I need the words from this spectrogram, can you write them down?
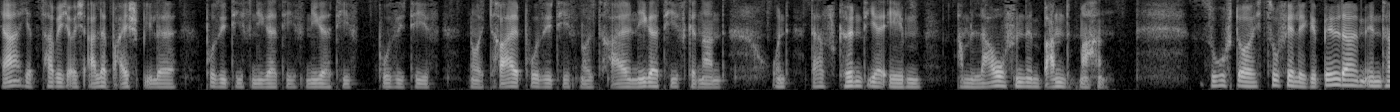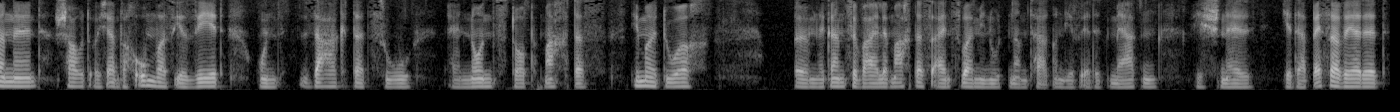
Ja, jetzt habe ich euch alle Beispiele positiv, negativ, negativ, positiv, neutral, positiv, neutral, negativ genannt. Und das könnt ihr eben am laufenden Band machen. Sucht euch zufällige Bilder im Internet, schaut euch einfach um, was ihr seht und sagt dazu äh, nonstop, macht das immer durch, ähm, eine ganze Weile, macht das ein, zwei Minuten am Tag und ihr werdet merken, wie schnell ihr da besser werdet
